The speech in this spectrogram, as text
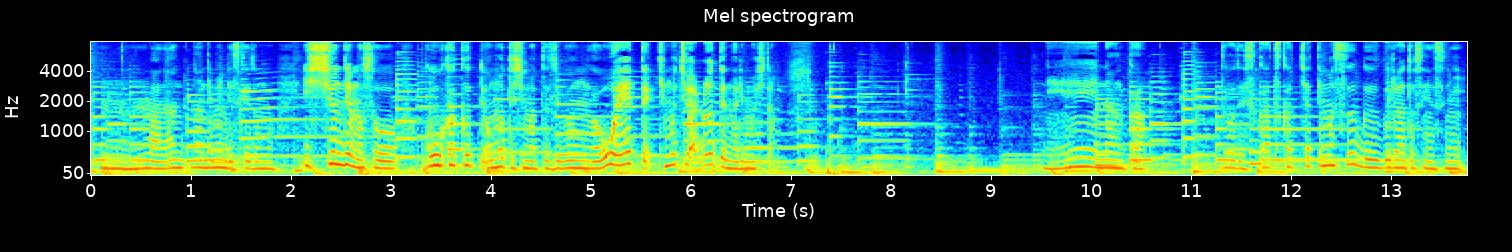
うんまあ何でもいいんですけども一瞬でもそう合格って思ってしまった自分が「おえ!」って気持ち悪ってなりました。ですか？使っちゃってます？Google アドセンスに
